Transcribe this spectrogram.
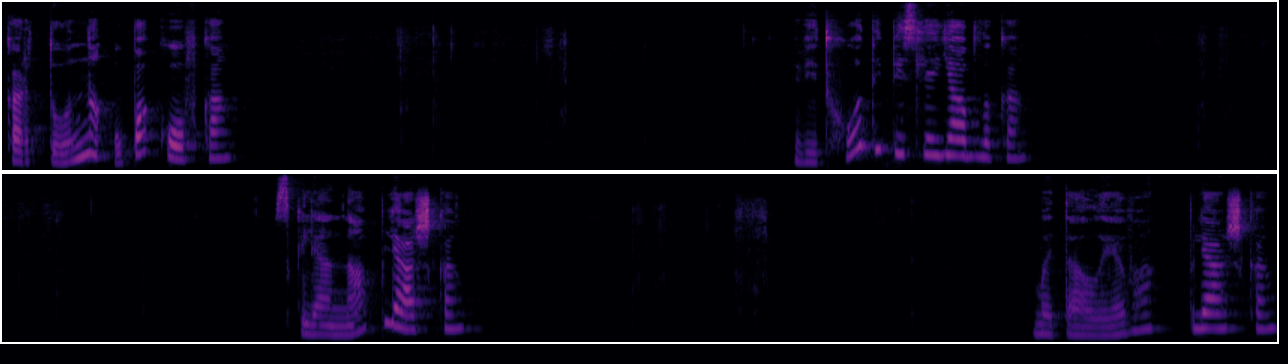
Картонна упаковка. Відходи після яблука. Скляна пляшка. Металева пляшка.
